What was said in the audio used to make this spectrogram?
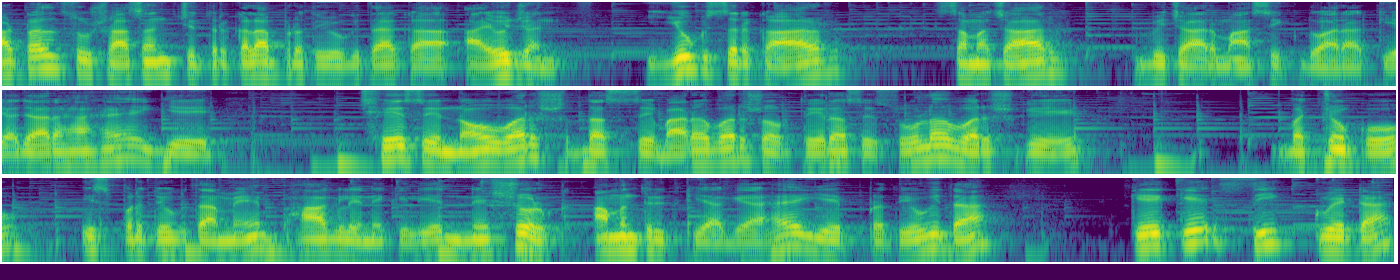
अटल सुशासन चित्रकला प्रतियोगिता का आयोजन युग सरकार समाचार विचार मासिक द्वारा किया जा रहा है। ये 6 से नौ वर्ष 10 से 12 वर्ष और 13 से 16 वर्ष के बच्चों को इस प्रतियोगिता में भाग लेने के लिए निःशुल्क आमंत्रित किया गया है। ये प्रतियोगिता के के सी Quetta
